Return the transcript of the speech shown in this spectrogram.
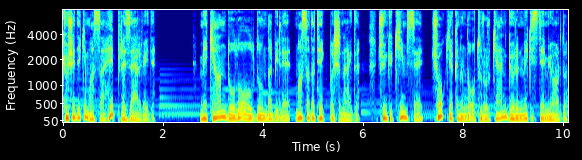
Köşedeki masa hep rezerveydi. Mekan dolu olduğunda bile masada tek başınaydı. Çünkü kimse çok yakınında otururken görünmek istemiyordu.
